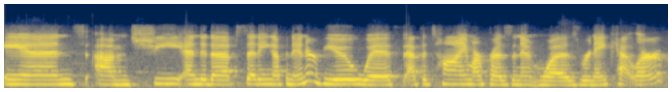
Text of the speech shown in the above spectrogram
And um, she ended up setting up an interview with, at the time, our president was Renee Kettler,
